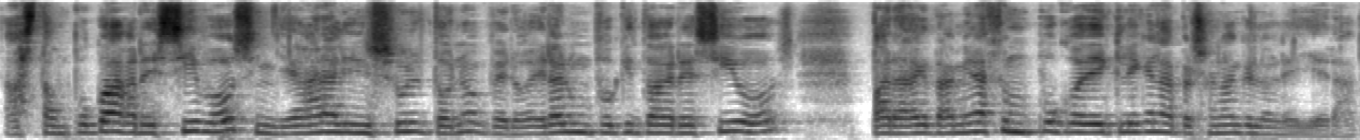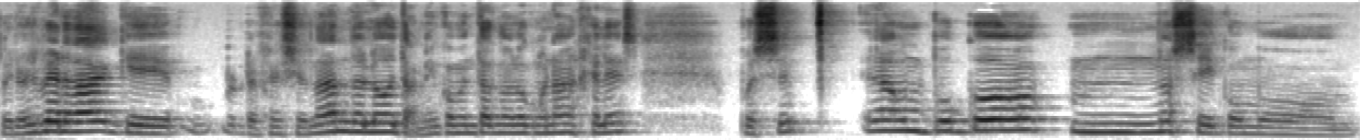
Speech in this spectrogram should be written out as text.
hasta un poco agresivos, sin llegar al insulto, ¿no? Pero eran un poquito agresivos para que también hace un poco de clic en la persona que lo leyera. Pero es verdad que reflexionándolo, también comentándolo con Ángeles, pues eh, era un poco, mm, no sé, como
